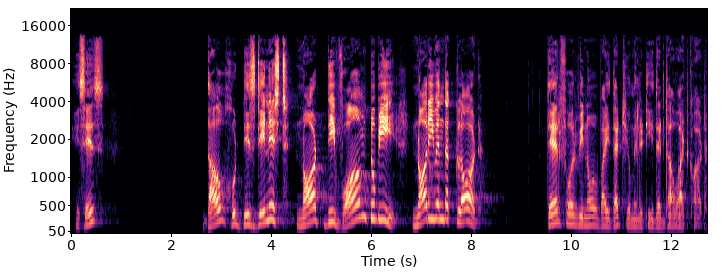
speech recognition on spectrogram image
He says, Thou who disdainest not the worm to be, nor even the clod. Therefore, we know by that humility that thou art God.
